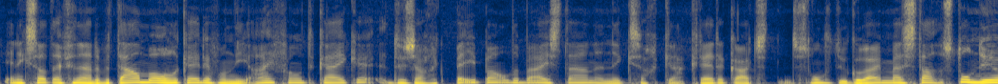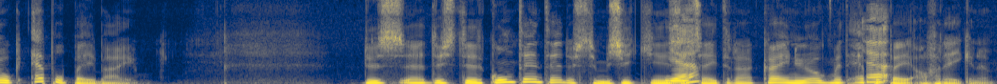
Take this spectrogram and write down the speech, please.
En ik zat even naar de betaalmogelijkheden van die iPhone te kijken. Toen zag ik PayPal erbij staan. En ik zag, ja, creditcard stond natuurlijk erbij. Maar er stond nu ook Apple Pay bij. Dus, eh, dus de content, hè, dus de muziekjes, Ja. et cetera, kan je nu ook met Apple Ja. Pay afrekenen.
